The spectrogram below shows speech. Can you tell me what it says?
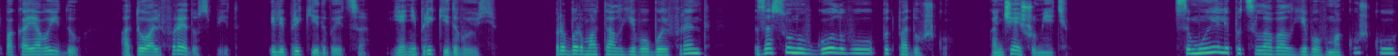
пока я выйду, а то Альфреду спит или прикидывается. Я не прикидываюсь», — пробормотал его бойфренд, засунув голову под подушку. «Кончай шуметь». Самуэле поцеловал его в макушку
